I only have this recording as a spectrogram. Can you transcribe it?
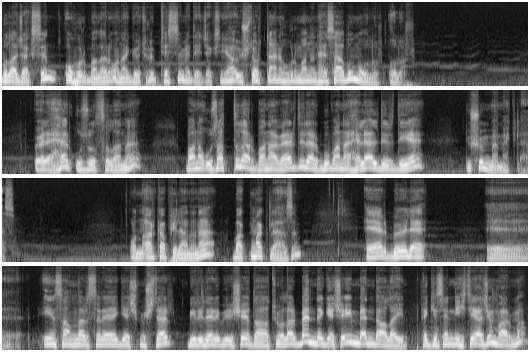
bulacaksın. O hurmaları ona götürüp teslim edeceksin. Ya 3-4 tane hurmanın hesabı mı olur? Olur. Öyle her uzatılanı bana uzattılar, bana verdiler, bu bana helaldir diye düşünmemek lazım. Onun arka planına bakmak lazım. Eğer böyle e, insanlar sıraya geçmişler, birileri bir şey dağıtıyorlar, ben de geçeyim, ben de alayım. Peki senin ihtiyacın var mı?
